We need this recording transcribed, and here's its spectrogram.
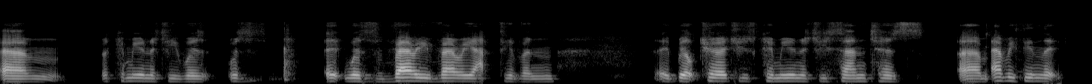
Um, the community was was it was very very active and they built churches, community centres, um, everything that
